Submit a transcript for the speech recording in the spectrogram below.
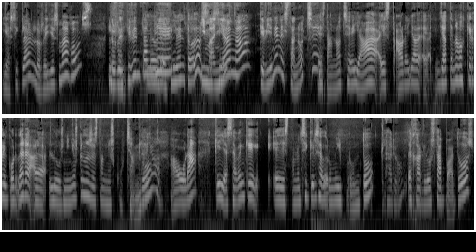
Y así, claro, los Reyes Magos lo reciben Lo también. reciben todos, Y sí. mañana, que vienen esta noche. Esta noche ya, es- ahora ya, ya tenemos que recordar a, los niños que nos están escuchando Claro. ahora que ya saben que esta noche quieres a dormir pronto, Claro. dejar los zapatos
